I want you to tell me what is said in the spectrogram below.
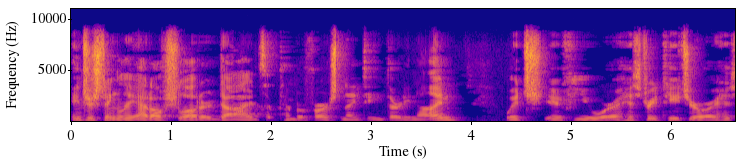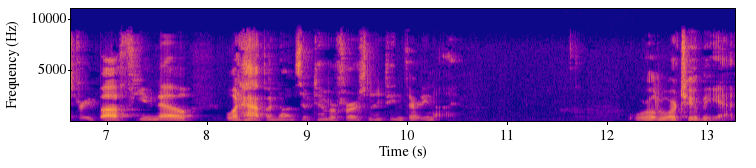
Interestingly, Adolf Schlatter died September 1st, 1939, which, if you were a history teacher or a history buff, you know what happened on September 1st, 1939. World War II began.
